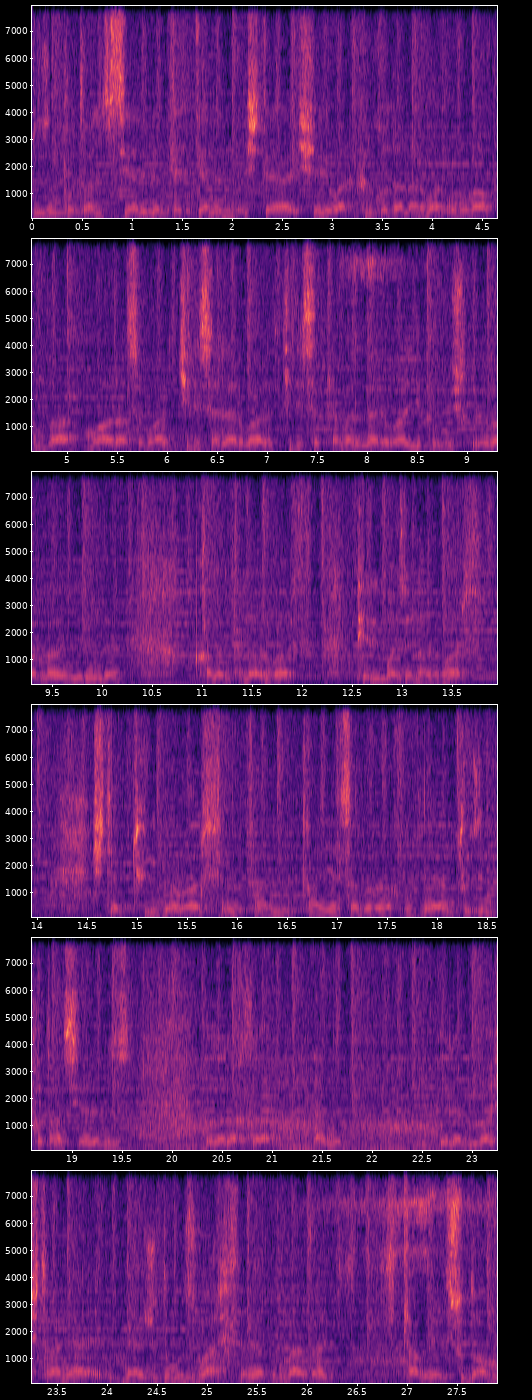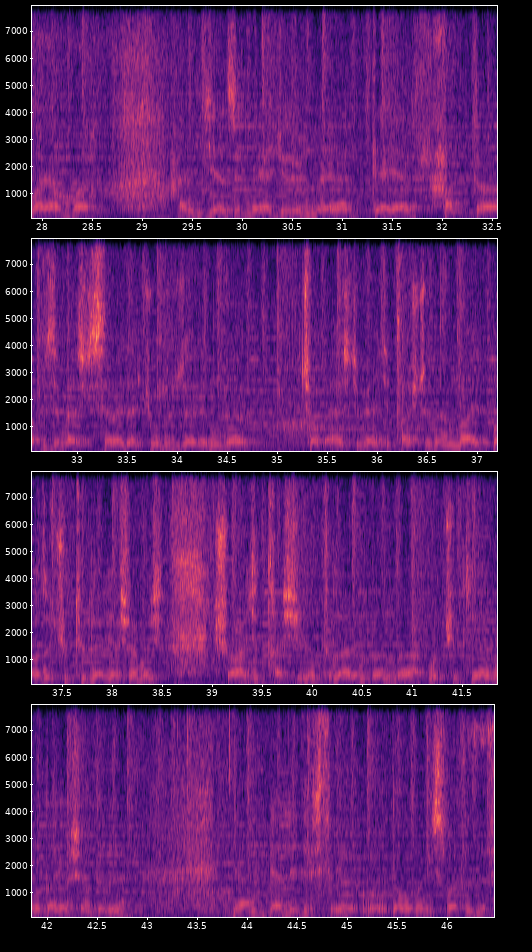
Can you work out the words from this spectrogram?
Turizm potansiyeli de Tetke'nin işte şeyi var, 40 odalar var. Onun altında mağarası var, kiliseler var, kilise temelleri var, yıkılmış olanların yerinde kalıntılar var, peri bacaları var. İşte türbe var, tabi tarihsel olarak burada. Yani turizm potansiyelimiz olarak da yani böyle birkaç tane mevcudumuz var. Bunlar da tabi su damlayan var. Hani gezilmeye, görülmeye değer. Hatta bizim eski Sevedek yolu üzerinde çok eski belki taş dönemine ait bazı kültürler yaşamış. Şu anki taş yığıntılarından da o kültürlerin orada yaşadığı yani bellidir. O da onun ispatıdır.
